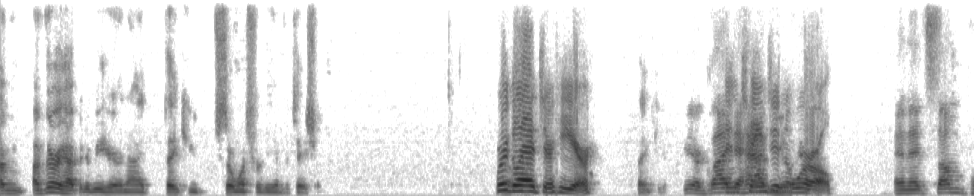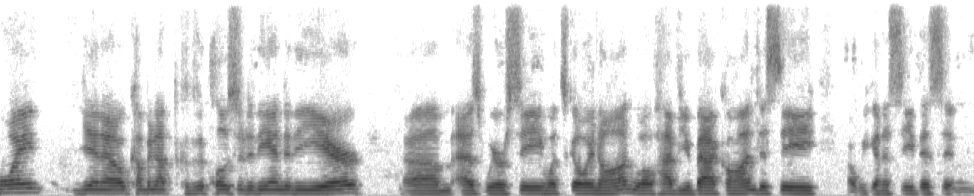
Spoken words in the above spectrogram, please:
I'm I'm very happy to be here, and I thank you so much for the invitation. We're uh, glad you're here. Thank you. We are glad and to have changing you. the world. And at some point, you know, coming up closer to the end of the year, um, as we're seeing what's going on, we'll have you back on to see are we going to see this in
